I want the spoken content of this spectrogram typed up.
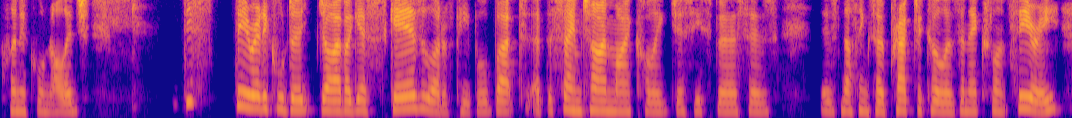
clinical knowledge. This theoretical deep dive, I guess, scares a lot of people. But at the same time, my colleague Jesse Spurr says there's nothing so practical as an excellent theory.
